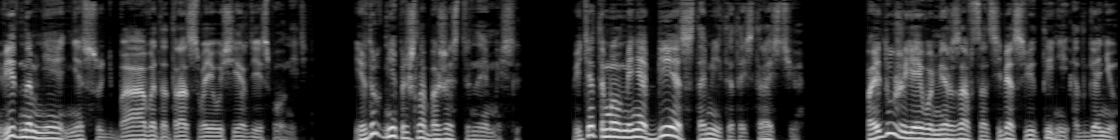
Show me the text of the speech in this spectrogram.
Видно, мне не судьба в этот раз свое усердие исполнить. И вдруг мне пришла божественная мысль. Ведь это, мол, меня бес томит этой страстью. Пойду же я его, мерзавца, от себя святыней отгоню.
